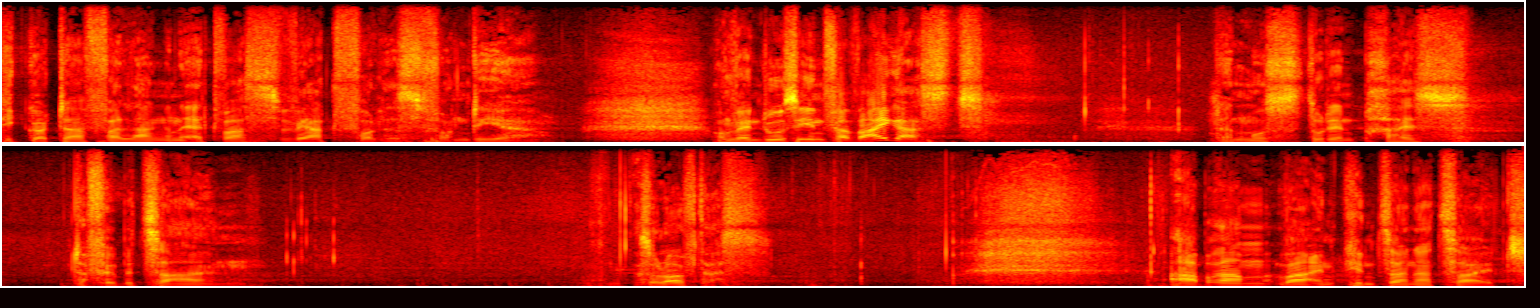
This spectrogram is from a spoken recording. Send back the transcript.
Die Götter verlangen etwas Wertvolles von dir. Und wenn du es ihnen verweigerst, dann musst du den Preis dafür bezahlen. So läuft das. Abraham war ein Kind seiner Zeit.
